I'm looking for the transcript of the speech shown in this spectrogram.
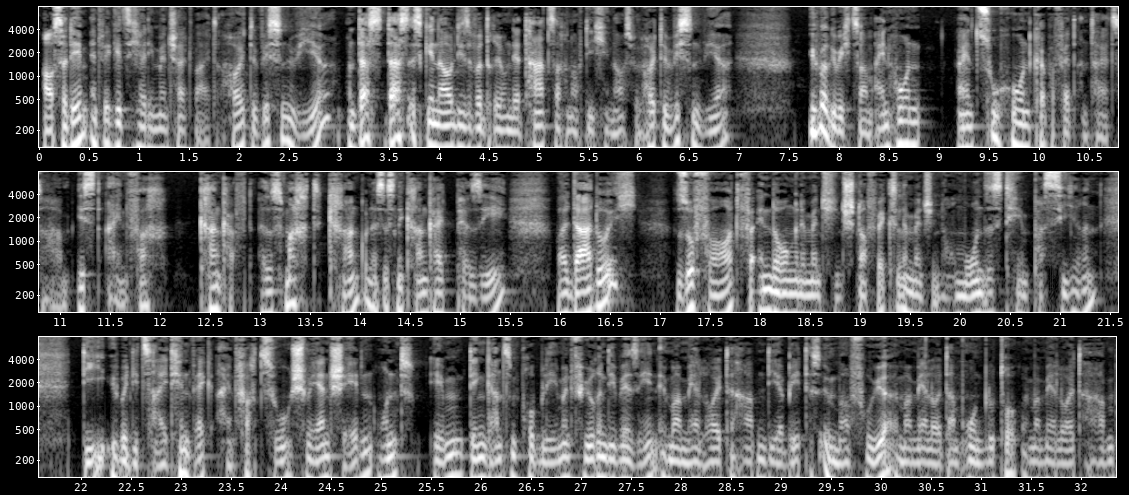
Außerdem entwickelt sich ja die Menschheit weiter. Heute wissen wir, und das, das ist genau diese Verdrehung der Tatsachen, auf die ich hinaus will. Heute wissen wir, Übergewicht zu haben, einen hohen, einen zu hohen Körperfettanteil zu haben, ist einfach krankhaft. Also es macht krank und es ist eine Krankheit per se, weil dadurch sofort Veränderungen im menschlichen Stoffwechsel, im menschlichen Hormonsystem passieren, die über die Zeit hinweg einfach zu schweren Schäden und eben den ganzen Problemen führen, die wir sehen. Immer mehr Leute haben Diabetes, immer früher, immer mehr Leute haben hohen Blutdruck, immer mehr Leute haben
